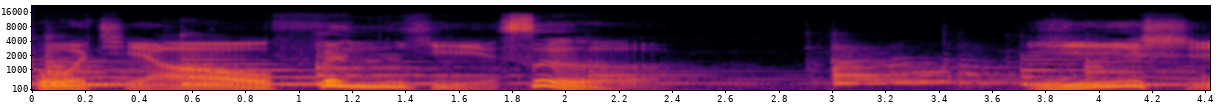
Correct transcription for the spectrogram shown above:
过桥分野色，移时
